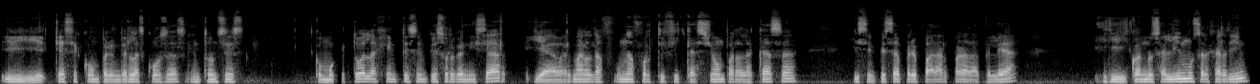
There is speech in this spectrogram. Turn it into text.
y te hace comprender las cosas, entonces como que toda la gente se empieza a organizar y a armar una fortificación para la casa y se empieza a preparar para la pelea y cuando salimos al jardín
